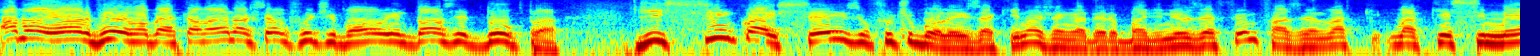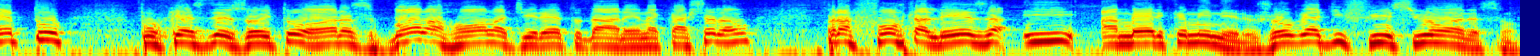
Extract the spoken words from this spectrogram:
Amanhã, viu, Roberto? Amanhã nós temos futebol em dose dupla. De 5 às 6, o futebolês aqui na Jangadeiro Band News FM, fazendo um aquecimento, porque às 18 horas, bola rola direto da Arena Castelão para Fortaleza e América Mineiro. O jogo é difícil, viu, Anderson?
